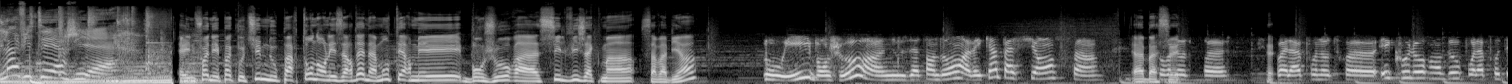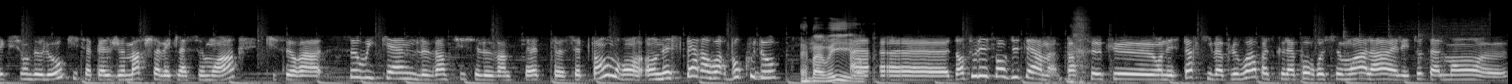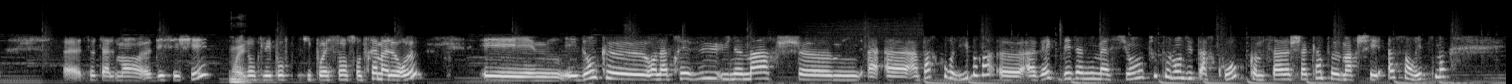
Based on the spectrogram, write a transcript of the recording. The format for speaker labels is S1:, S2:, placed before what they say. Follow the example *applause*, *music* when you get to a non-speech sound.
S1: L'invité RJR.
S2: Et une fois n'est pas coutume, nous partons dans les Ardennes à Monthermé. Bonjour à Sylvie Jacquemin, ça va bien?
S3: Oui, bonjour. Nous attendons avec impatience
S2: Ah bah
S3: pour
S2: c'est...
S3: notre, euh, voilà, pour notre euh, écolo rando pour la protection de l'eau qui s'appelle Je marche avec la semois, qui sera ce week-end le 26 et le 27 septembre. On, on espère avoir beaucoup d'eau
S2: Eh bah oui,
S3: euh, dans tous les sens du terme, parce *laughs* que on espère qu'il va pleuvoir, parce que la pauvre semois là, elle est totalement, euh, euh, totalement euh, desséchée.
S2: Ouais.
S3: Donc les pauvres petits poissons sont très malheureux. Et, donc, euh, on a prévu une marche, euh, un parcours libre euh, avec des animations tout au long du parcours. Comme ça, chacun peut marcher à son rythme.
